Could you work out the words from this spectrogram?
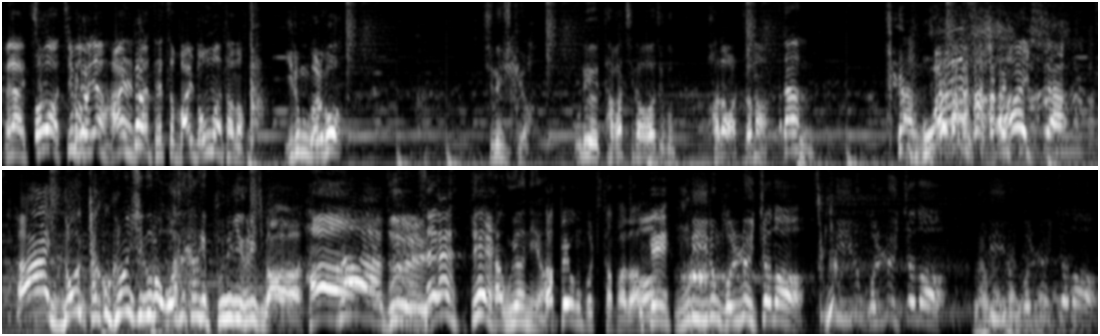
그냥 집어 어, 집어 그냥 그냥. 아니 나 됐어 말 너무 많다 너. 이름 걸고 진행시켜. 우리 다 같이 가가지고 받아왔잖아. 땀. 아이씨. 아너 자꾸 그런 식으로 어색하게 분위기 흐리지 마. 하나 둘 셋. 예. 나 우연이야. 나 빼고는 벌칙 다 받아. 오케이. 우리 이름 걸려 있잖아. 우리 이름 걸려 있잖아. 우리 이름 걸려 있잖아.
